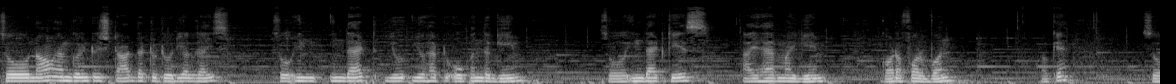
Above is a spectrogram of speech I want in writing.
So now i'm going to start the tutorial guys. So in in that you you have to open the game. So in that case i have my game god of war 1 okay? So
